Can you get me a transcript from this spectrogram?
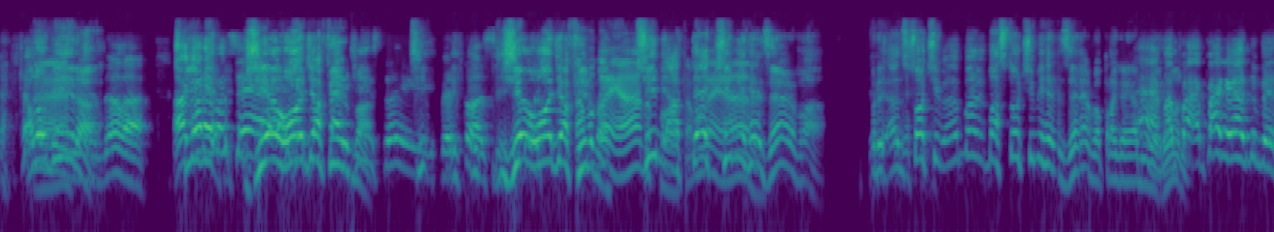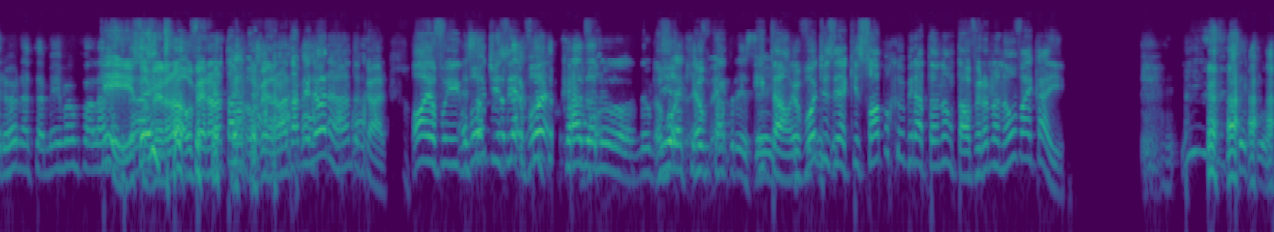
Alô, Bira. Olha Agora você é Geode afirma. Geode afirma. Ganhando, time, pô, até ganhando. time reserva. Só time, bastou time reserva para ganhar do é, Verona. Mas para ganhar do Verona também, vamos falar. Que isso, o Verona, o, Verona tá, o Verona tá melhorando, cara. Ó, eu fui, é vou dizer. Vou, no, no Bira vou, que eu, não tá presente. Então, eu vou dizer aqui só porque o Biratão não tá. O Verona não vai cair. Ih, secou.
